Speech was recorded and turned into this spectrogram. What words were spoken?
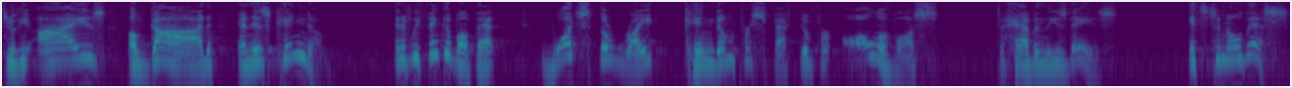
through the eyes of God and His kingdom. And if we think about that, what's the right kingdom perspective for all of us to have in these days? It's to know this,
